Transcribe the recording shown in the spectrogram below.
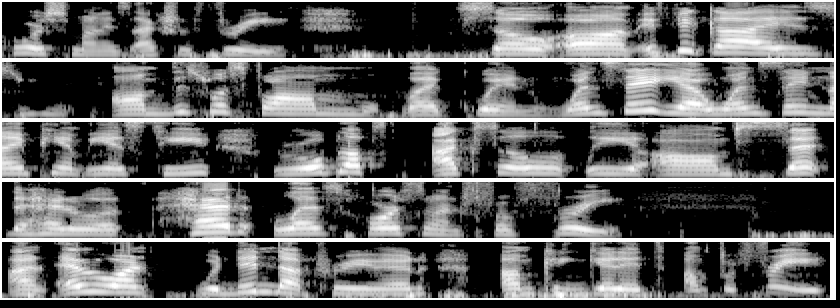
horseman is actually free. So um if you guys um this was from like when Wednesday yeah Wednesday 9 p.m. EST Roblox accidentally um set the head headless horseman for free and everyone within that period um can get it um for free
